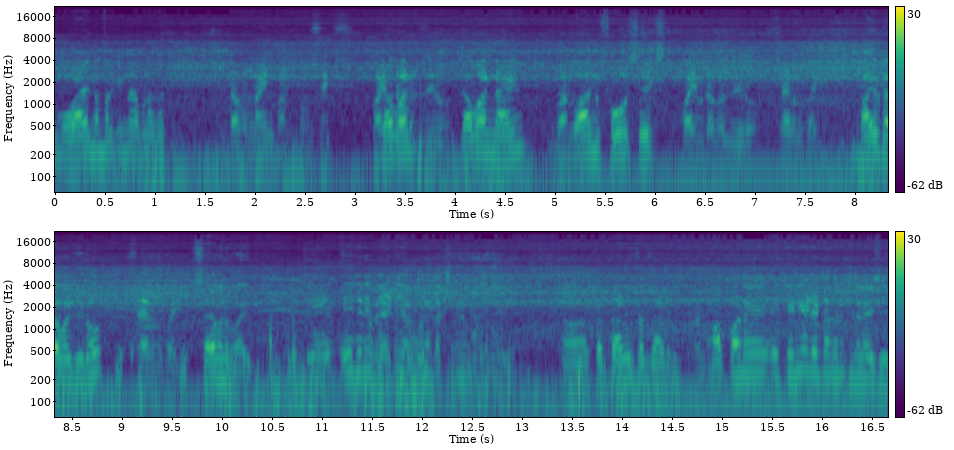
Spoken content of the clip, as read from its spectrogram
ਮੋਬਾਈਲ ਨੰਬਰ ਕਿੰਨਾ ਆਪਣਾ sir? 99146 double 500 double nine one four six 50075 five double zero 75 seven five ਤੇ ਇਹ ਜਿਹੜੀ ਵੈਰਾਈਟੀ ਆਪਣੇ ਲక్ష్ਮੀਪੁਰ ਦੀ ਅਹ, 43 43 ਆਪਾਂ ਨੇ ਇਹ ਕਿਹੜੀਆਂ ਡੇਟਾਂ ਦੇ ਵਿੱਚ ਲਗਾਈ ਸੀ?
